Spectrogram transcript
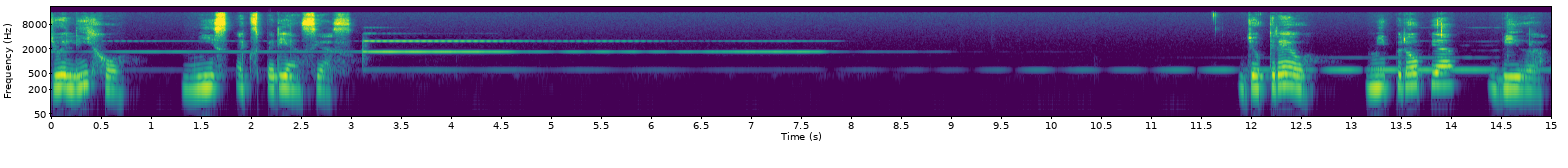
Yo elijo mis experiencias. Yo creo mi propia vida.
